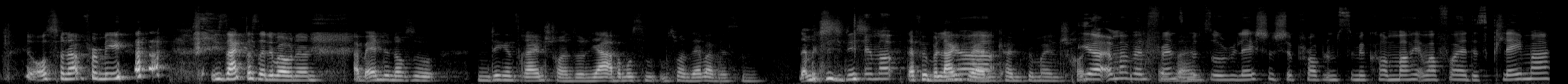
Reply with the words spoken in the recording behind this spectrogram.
Also not for me. ich sag das dann immer und dann am Ende noch so ein Ding ins Reinstreuen. So, ja, aber muss, muss man selber wissen. Damit ich nicht Immer, dafür belangt Ja. werden kann für meinen Schrott. ja, immer wenn Friends mit so Relationship Problems zu mir kommen, mache ich immer vorher Disclaimer.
